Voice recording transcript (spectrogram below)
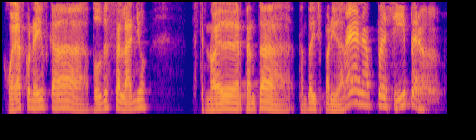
juegas con ellos cada dos veces al año, este, no debe haber tanta, tanta disparidad. Bueno, pues sí, pero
